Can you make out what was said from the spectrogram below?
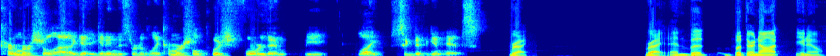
commercial, uh, get, getting the sort of like commercial push for them to be like significant hits. Right. Right. And but but they're not, you know,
